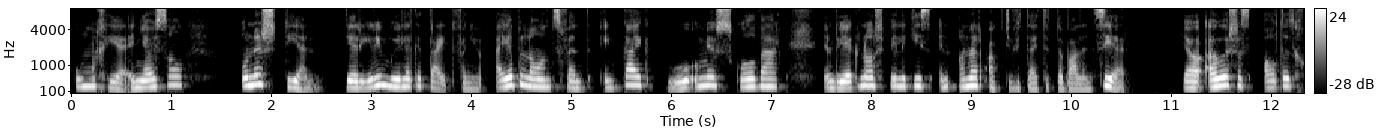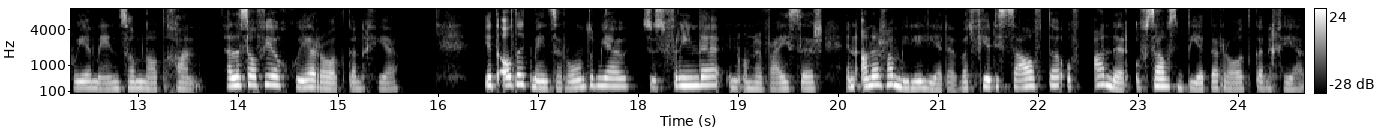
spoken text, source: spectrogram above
omgee en jou sal ondersteun deur hierdie moeilike tyd van jou eie balans vind en kyk hoe om jou skoolwerk en rekenaarspeletjies en ander aktiwiteite te balanseer. Jou ouers is altyd goeie mense om na te gaan. Hulle sal vir jou goeie raad kan gee. Jy het altyd mense rondom jou, soos vriende en onderwysers en ander familielede wat vir jou dieselfde of ander of selfs beter raad kan gee.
